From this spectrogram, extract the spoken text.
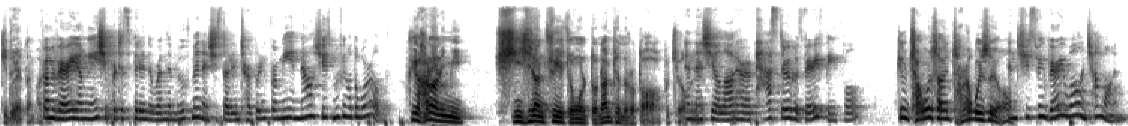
기도했단 말이야. From a very young age, she participated in the remnant movement and she started interpreting for me, and now she's moving all the world. 그 하나님이 신실한 주의 종을 또 남편으로 또 붙여. And then she allowed her a pastor who's very faithful, 지금 창원 사회 잘하고 있어요. and she's doing very well in Changwon.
